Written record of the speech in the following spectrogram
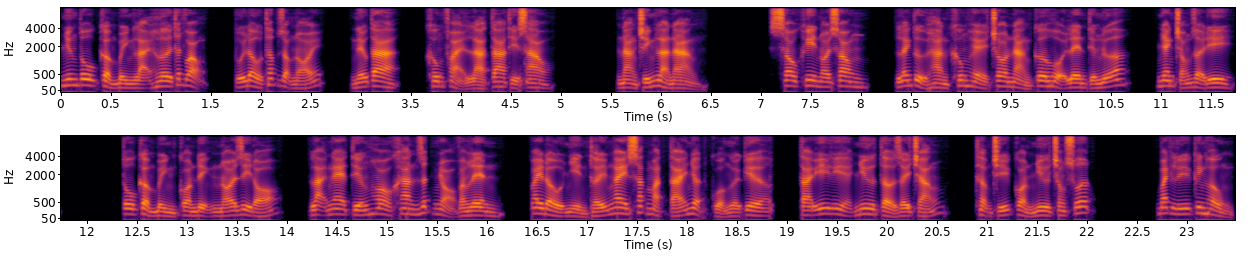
Nhưng Tô Cẩm Bình lại hơi thất vọng, túi đầu thấp giọng nói, nếu ta, không phải là ta thì sao? Nàng chính là nàng. Sau khi nói xong, lãnh tử Hàn không hề cho nàng cơ hội lên tiếng nữa, nhanh chóng rời đi. Tô Cẩm Bình còn định nói gì đó, lại nghe tiếng ho khan rất nhỏ vang lên, quay đầu nhìn thấy ngay sắc mặt tái nhợt của người kia, tài y như tờ giấy trắng, thậm chí còn như trong suốt. Bách Lý Kinh Hồng,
